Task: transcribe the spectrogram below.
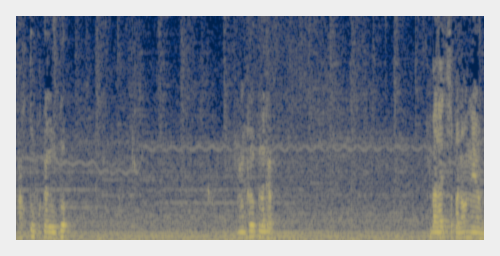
Aktong pagkaluto. Ang sarap talaga. Bakit sa panahon ngayon?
